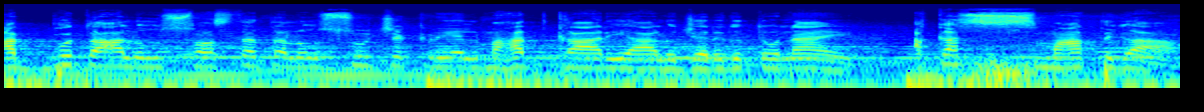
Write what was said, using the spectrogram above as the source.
అద్భుతాలు స్వస్థతలు సూచక్రియలు మహత్కార్యాలు జరుగుతున్నాయి. అకస్మాత్తుగా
